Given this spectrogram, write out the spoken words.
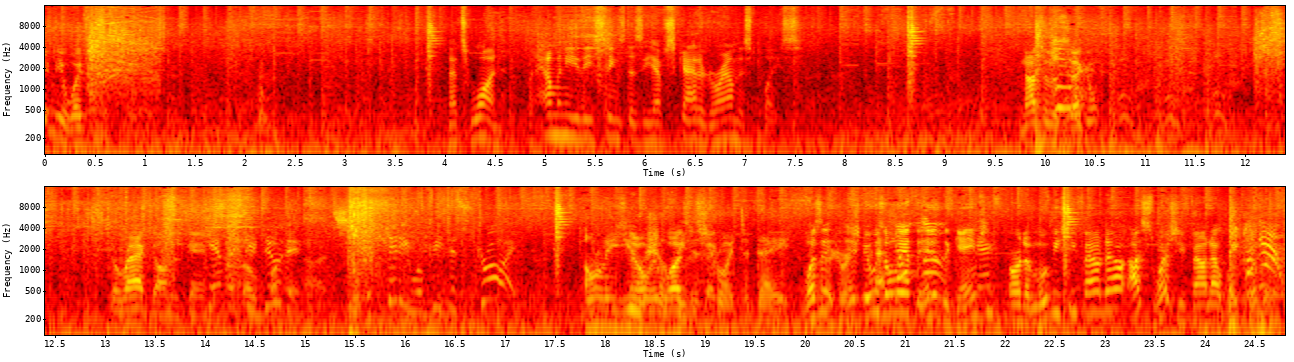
Get me away from this. That's one. But how many of these things does he have scattered around this place? Not to the second one. The ragdoll in this game Can't let so you do this. nuts. The city will be destroyed. Only you No, shall was be destroyed today. Was it? It, it was only at the end of the game she, or the movie she found out. I swear she found out way quicker. Than that.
